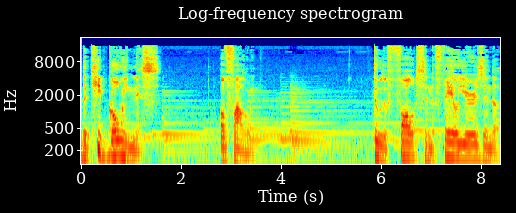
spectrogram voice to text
the keep goingness of following through the faults and the failures and the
